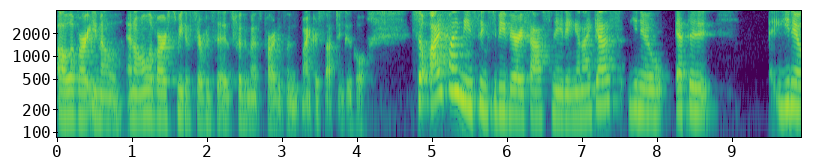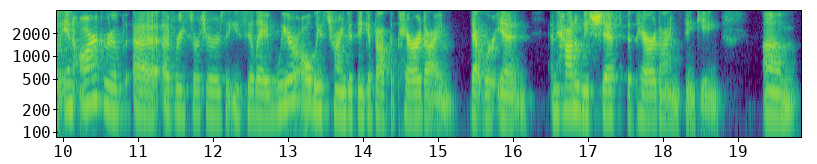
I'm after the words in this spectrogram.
all of our email and all of our suite of services, for the most part, is in Microsoft and Google. So I find these things to be very fascinating, and I guess you know at the you know, in our group uh, of researchers at UCLA, we're always trying to think about the paradigm that we're in and how do we shift the paradigm thinking. Um,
